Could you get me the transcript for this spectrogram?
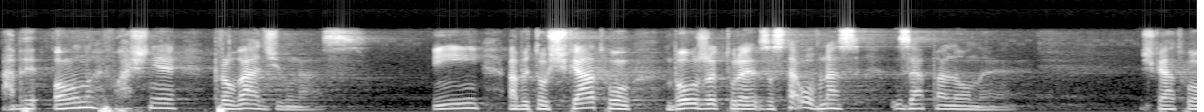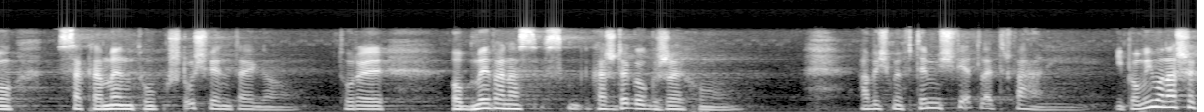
aby On właśnie prowadził nas i aby to światło Boże, które zostało w nas zapalone, światło sakramentu Chrztu Świętego, który obmywa nas z każdego grzechu, abyśmy w tym świetle trwali i pomimo naszych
